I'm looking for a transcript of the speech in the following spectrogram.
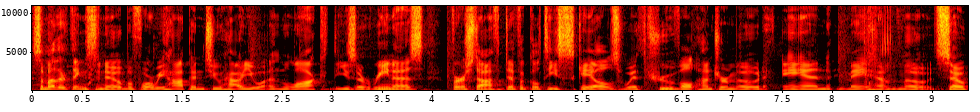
Some other things to know before we hop into how you unlock these arenas. First off, difficulty scales with True Vault Hunter mode and Mayhem mode. So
